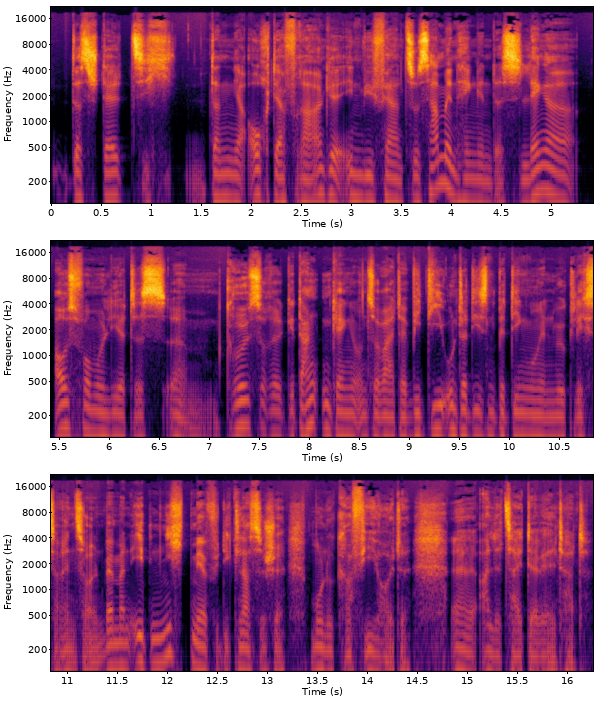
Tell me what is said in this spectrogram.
das stellt sich dann ja auch der Frage, inwiefern zusammenhängendes, länger ausformuliertes, ähm, größere Gedankengänge und so weiter, wie die unter diesen Bedingungen möglich sein sollen, wenn man eben nicht mehr für die klassische Monographie heute äh, alle Zeit der Welt hat.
